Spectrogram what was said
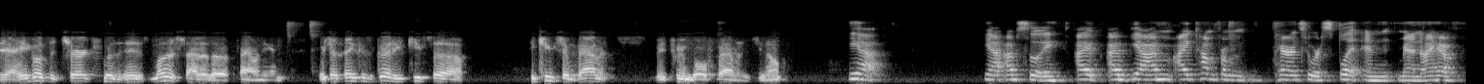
Yeah, he goes to church with his mother's side of the family, and which I think is good. He keeps a he keeps a balance between both families. You know. Yeah. Yeah, absolutely. I, I yeah, I'm I come from parents who are split and and I have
